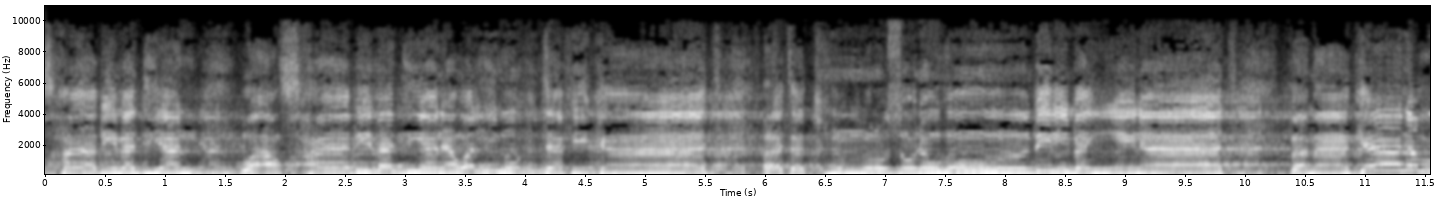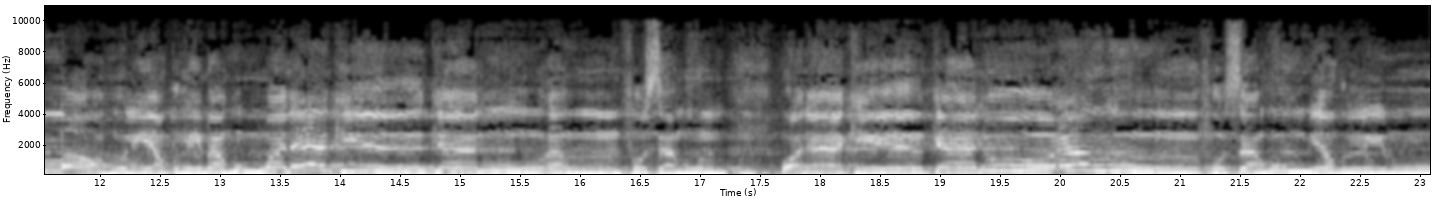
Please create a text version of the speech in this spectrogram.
وأصحاب مدين وأصحاب مدين والمؤتفكات أتتهم رسلهم بالبينات فما كان الله ليظلمهم ولكن كانوا أنفسهم ولكن كانوا أنفسهم يظلمون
